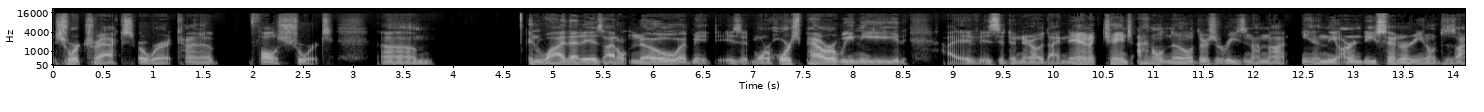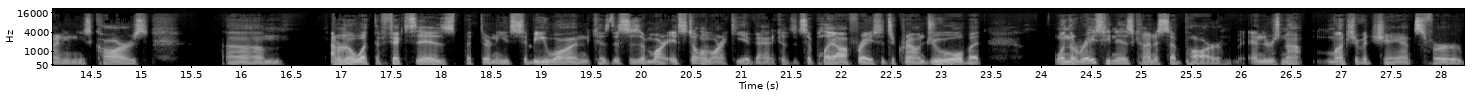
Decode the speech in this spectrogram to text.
short tracks are where it kind of falls short. Um, and why that is, I don't know. I mean, is it more horsepower we need? Is it an aerodynamic change? I don't know. There's a reason I'm not in the R and D center, you know, designing these cars. Um, I don't know what the fix is, but there needs to be one because this is a mar. It's still a marquee event because it's a playoff race. It's a crown jewel, but when the racing is kind of subpar and there's not much of a chance for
